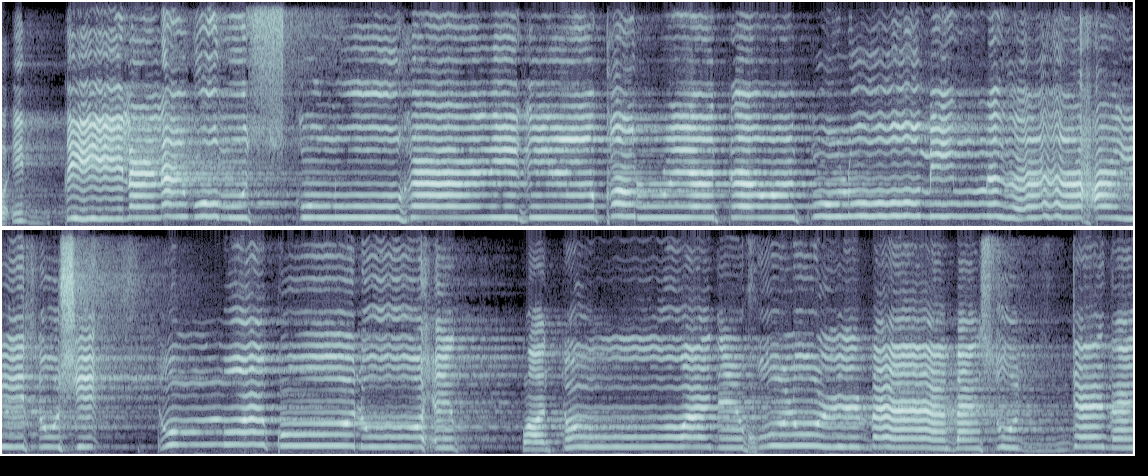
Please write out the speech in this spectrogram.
وَإِذْ قِيلَ لَهُمُ اسْكُنُوا هَٰذِهِ الْقَرْيَةَ وَكُلُوا مِنْهَا حَيْثُ شِئْتُمْ وَقُولُوا حِطَّةٌ وَادْخُلُوا الْبَابَ سُجَّدًا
